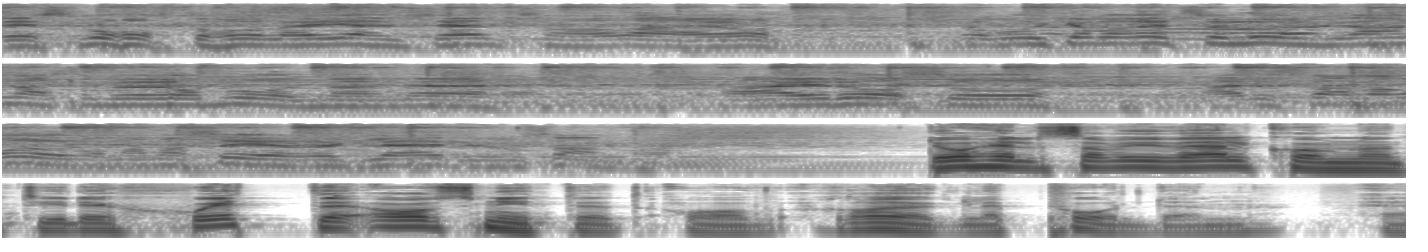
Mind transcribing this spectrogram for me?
Det är svårt att hålla igen känslorna där. Jag, jag brukar vara rätt så lugn annars när vi gör mål, men eh, idag så nej, det svallar över när man ser glädjen hos andra. Då hälsar vi välkomna till det sjätte avsnittet av Rögle-podden. Eh,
